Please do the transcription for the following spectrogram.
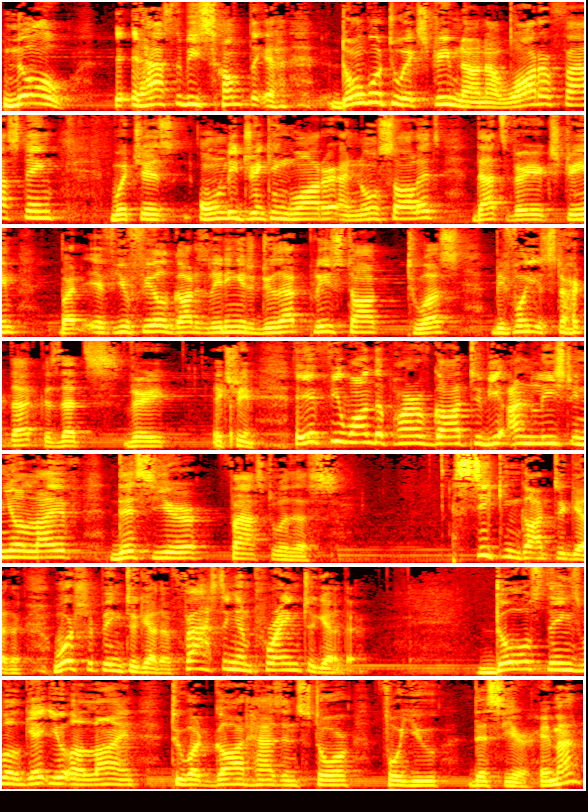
no, it has to be something. Don't go too extreme now. Now, water fasting, which is only drinking water and no solids, that's very extreme. But if you feel God is leading you to do that, please talk to us before you start that because that's very extreme. If you want the power of God to be unleashed in your life this year, fast with us seeking God together, worshiping together, fasting and praying together. Those things will get you aligned to what God has in store for you this year. Amen?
